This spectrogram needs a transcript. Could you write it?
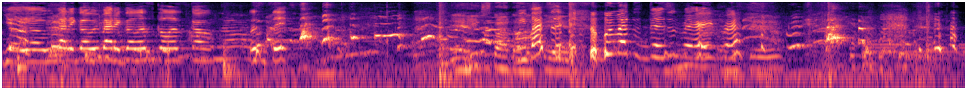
Yo, yo, we gotta go, we gotta go, let's go, let's go. Let's sit. Yeah, he just We about to, we about to bro.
